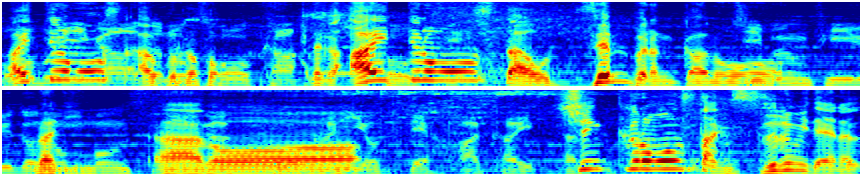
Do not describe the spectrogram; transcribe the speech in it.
相手のモンスターあこれ出そうなんか相手のモンスターを全部なんかあの何あのー、シンクロモンスターにするみたいな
